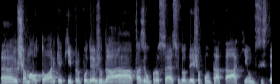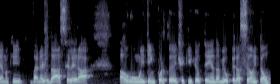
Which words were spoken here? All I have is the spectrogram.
é, eu chamar o Torque aqui para poder ajudar a fazer um processo eu deixo eu contratar aqui um sistema que vai me ajudar a acelerar algum item importante aqui que eu tenho da minha operação. Então,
